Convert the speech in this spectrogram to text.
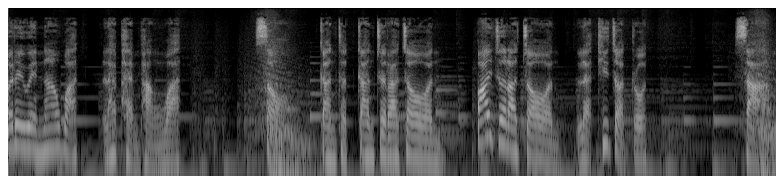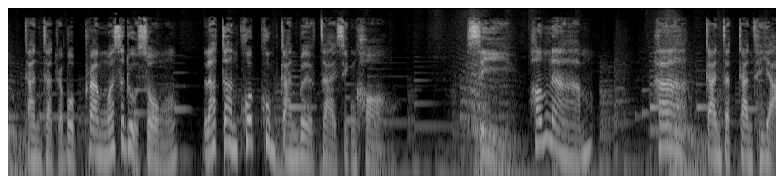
บริเวณหน้าวัด และแผนผังวัด 2. การจัดการจราจร ป้ายจราจรและที่จอดรถ 3. การจัดระบบพรังวัสดุสงฆ์และการควบคุมการเบิกจ่ายสิ่งของ 4. ห้องน้ำ 5. การจัดการขยะ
